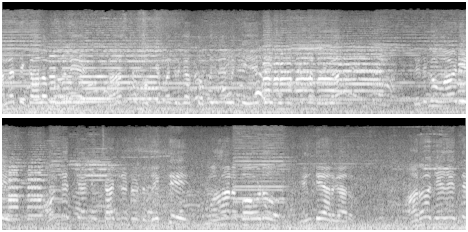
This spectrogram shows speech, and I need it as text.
అన్నతి కాలంలోనే రాష్ట్ర ముఖ్యమంత్రిగా తొమ్మిది నెలలకి ఏకైక ముఖ్యమంత్రిగా తెలుగువాడి ఔన్నత్యాన్ని చాటినటువంటి వ్యక్తి మహానుభావుడు ఎన్టీఆర్ గారు. ఆ రోజు ఏదైతే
